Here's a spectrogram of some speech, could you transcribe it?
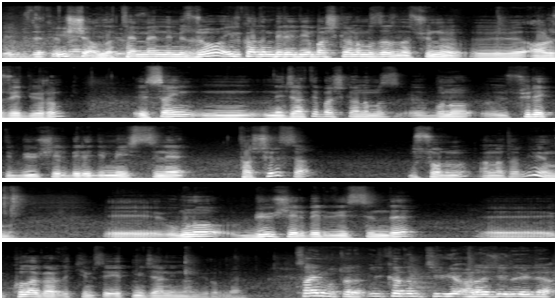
diye biz de temenni İnşallah ediyoruz. temennimiz o. İlk adım belediye başkanımızdan da şunu e, arzu ediyorum. E, Sayın Necati Başkanımız e, bunu sürekli Büyükşehir Belediye Meclisi'ne taşırsa bu sorunu anlatabiliyor muyum? E, bunu Büyükşehir Belediyesi'nde e, kulak ardı kimse etmeyeceğine inanıyorum ben. Sayın Muhtarım, İlk Adım TV aracılığıyla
